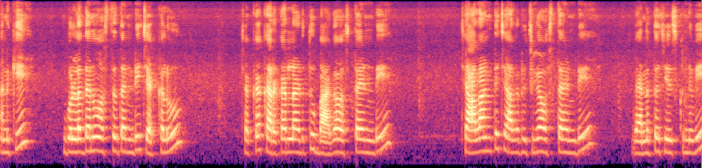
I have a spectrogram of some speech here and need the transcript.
మనకి గుల్లదనం వస్తుందండి చెక్కలు. చెక్క కరకరలాడుతూ బాగా వస్తాయండి. చాలా అంటే చాలా రుచిగా వస్తాయండి. వెన్నతో చేసుకున్నవి.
